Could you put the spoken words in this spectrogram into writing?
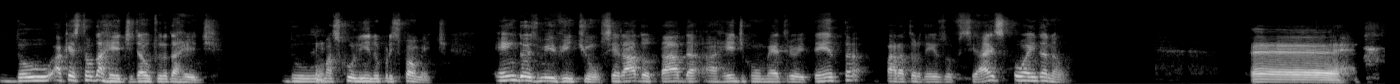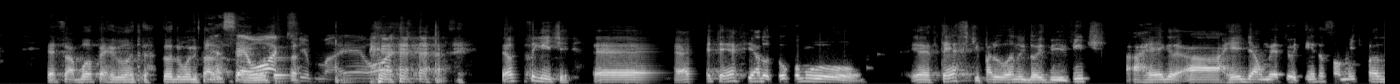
do, a questão da rede, da altura da rede do Sim. masculino principalmente. Em 2021, será adotada a rede com 1,80m para torneios oficiais ou ainda não? É... Essa é uma boa pergunta. Todo mundo faz essa. Essa é ótima, é ótima. é o seguinte, é... a ETF adotou como é, teste para o ano de 2020 a regra, a rede a 1,80m somente para a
